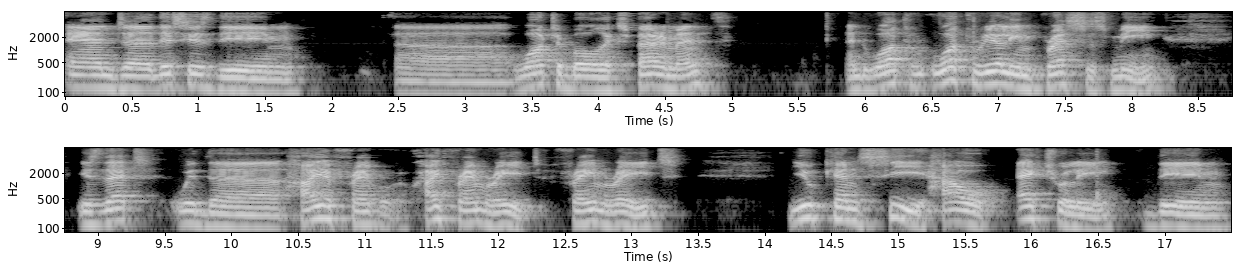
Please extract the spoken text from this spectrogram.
And uh, this is the uh, water bowl experiment. And what, what really impresses me is that with the higher frame, high frame rate, frame rate, you can see how actually the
